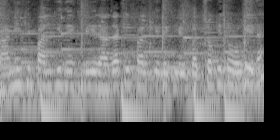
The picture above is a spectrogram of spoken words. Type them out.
रानी की पालकी देख ली राजा की पालकी देख ली बच्चों की तो होगी ना।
